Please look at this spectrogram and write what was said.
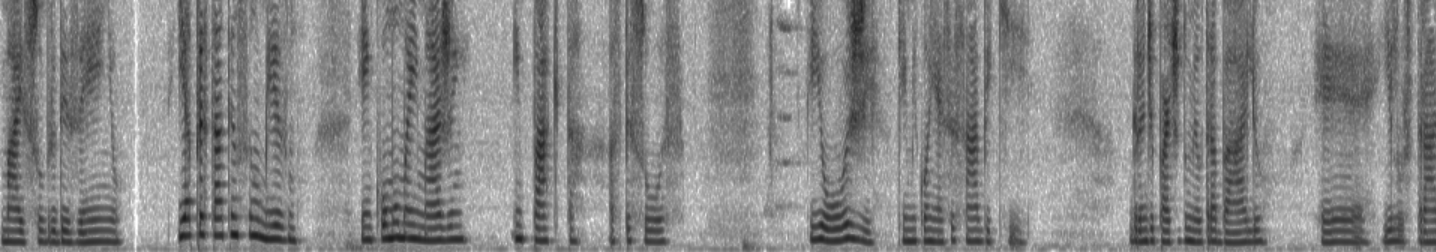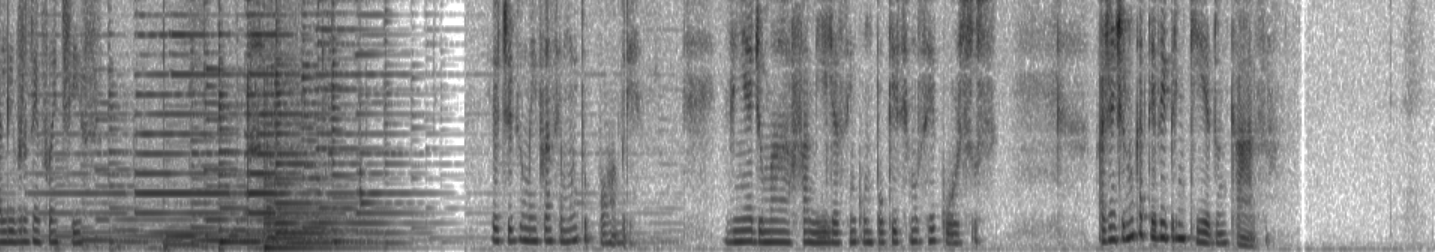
mais sobre o desenho e a prestar atenção mesmo em como uma imagem impacta as pessoas. E hoje, quem me conhece sabe que grande parte do meu trabalho é ilustrar livros infantis. Eu tive uma infância muito pobre. Vinha de uma família assim com pouquíssimos recursos. A gente nunca teve brinquedo em casa.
